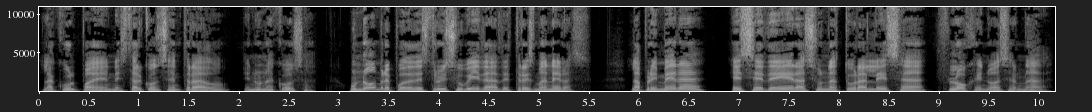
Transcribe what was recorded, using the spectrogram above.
la culpa en estar concentrado en una cosa. Un hombre puede destruir su vida de tres maneras. La primera es ceder a su naturaleza floja y no hacer nada.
